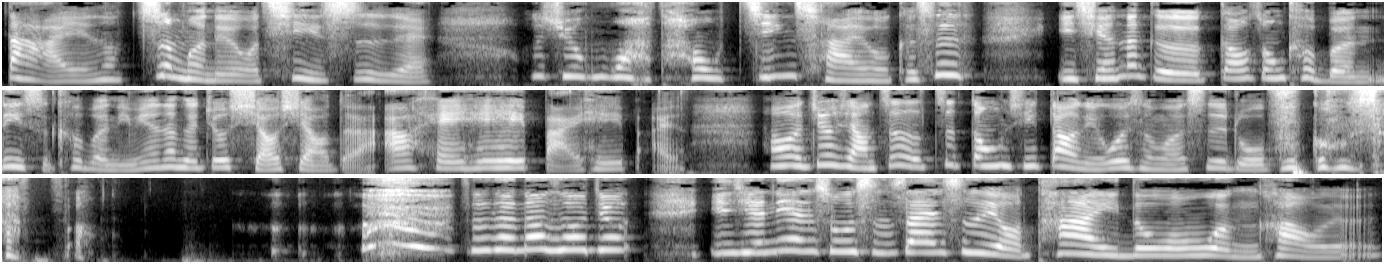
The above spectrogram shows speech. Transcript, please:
大哎，那这么的有气势哎，我就觉得哇，好精彩哦！可是以前那个高中课本、历史课本里面那个就小小的啊，黑黑黑白黑白的，然后我就想，这这东西到底为什么是罗浮宫三宝？真的，那时候就以前念书实在是有太多问号了。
